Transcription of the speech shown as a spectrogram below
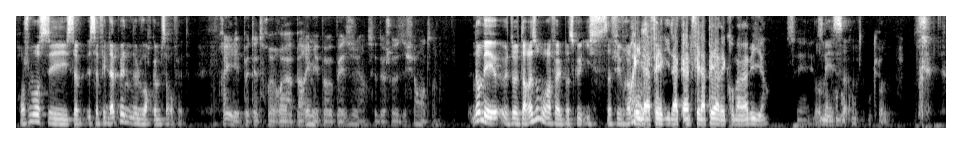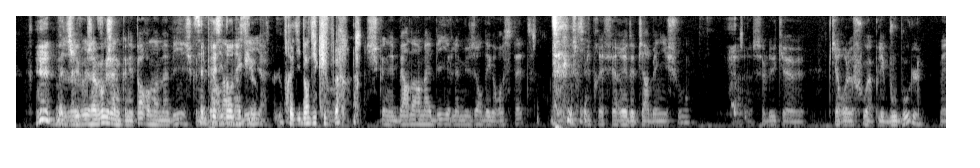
franchement, c'est, ça, ça fait de la peine de le voir comme ça en fait. Après, il est peut-être heureux à Paris, mais pas au PSG. hein. C'est deux choses différentes. hein. Non, mais euh, t'as raison, Raphaël, parce que il- ça fait vraiment. Après, il a, fait, il a quand même fait la paix avec Romain Mabille. Hein. Non, mais ça- euh, Mathieu. J'avoue j'avoue que je ne connais pas Romain connais C'est le président Bernard du Mabille. Le président du Cooper. Je connais Bernard Mabille, l'amuseur des grosses têtes, le style préféré de Pierre Bénichou, euh, celui que Pierrot le Fou appelait Bouboule. Mais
